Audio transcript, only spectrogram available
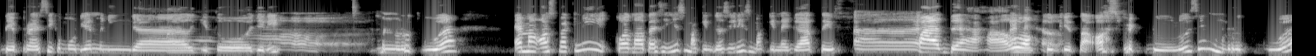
depresi kemudian meninggal gitu. Jadi Oh. Menurut gua emang ospek nih konotasinya semakin ke sini semakin negatif. Eh, Padahal, Padahal. waktu kita ospek dulu sih menurut gua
